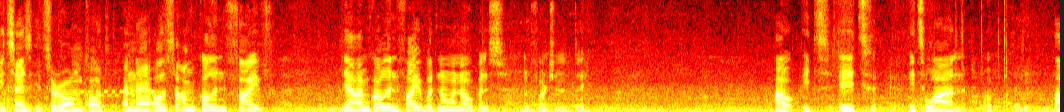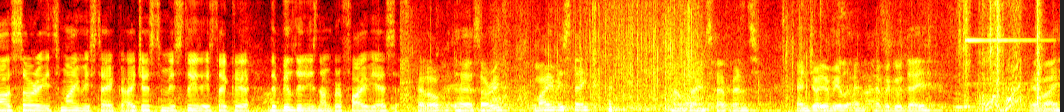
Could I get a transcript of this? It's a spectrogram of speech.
it says it's a wrong code, and uh, also I'm calling five. Yeah, I'm calling five, but no one opens, unfortunately. Oh, it's it's it's one. Oh, oh, sorry, it's my mistake. I just missed it. It's like uh, the building is number five. Yes. Hello. Uh, sorry, my mistake. Sometimes happens. Enjoy your meal and have a good day. Bye bye.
